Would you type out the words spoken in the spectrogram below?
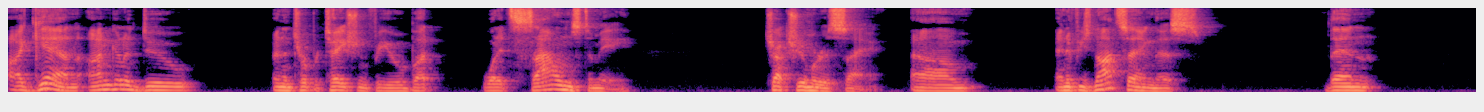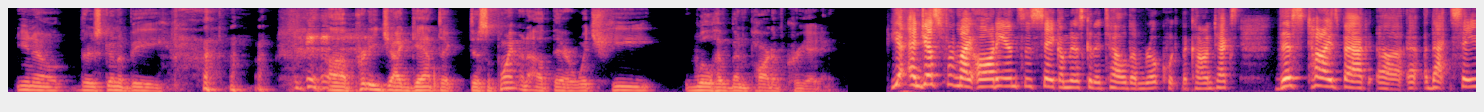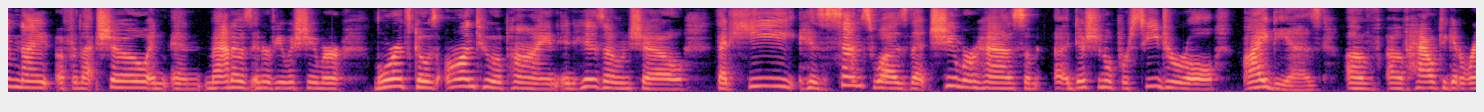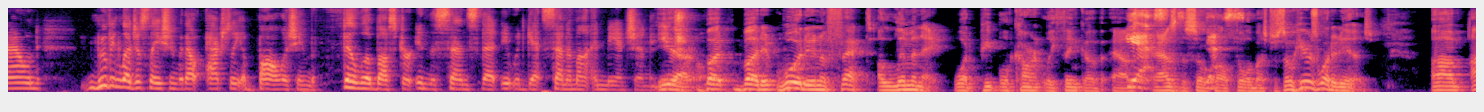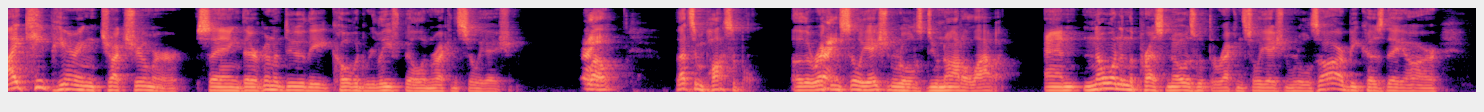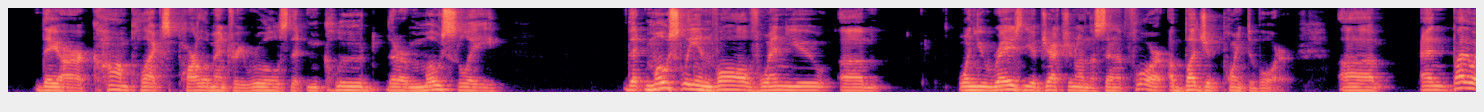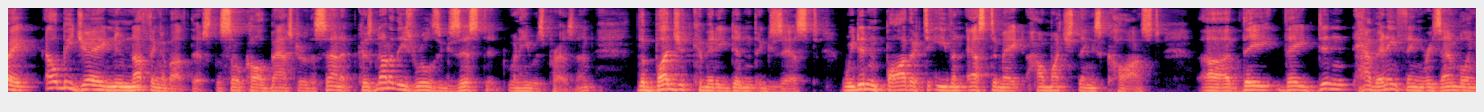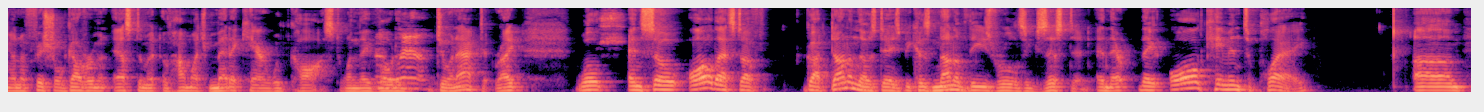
again, I'm going to do an interpretation for you, but what it sounds to me, Chuck Schumer is saying. Um, and if he's not saying this, then you know there's going to be a uh, pretty gigantic disappointment out there which he will have been part of creating yeah, and just for my audience's sake, I'm just going to tell them real quick the context. This ties back uh, uh that same night uh, for that show and and Maddow's interview with Schumer. Lawrence goes on to opine in his own show that he his sense was that Schumer has some additional procedural ideas of of how to get around moving legislation without actually abolishing the filibuster in the sense that it would get Sinema and Manchin. Yeah, but but it would in effect eliminate what people currently think of as yes. as the so-called yes. filibuster. So here's what it is. Um, I keep hearing Chuck Schumer saying they're going to do the COVID relief bill and reconciliation. Right. Well, that's impossible. Uh, the reconciliation right. rules do not allow it. And no one in the press knows what the reconciliation rules are because they are they are complex parliamentary rules that include that are mostly that mostly involve when you um, when you raise the objection on the Senate floor a budget point of order. Uh, and by the way, LBJ knew nothing about this, the so-called master of the Senate, because none of these rules existed when he was president. The budget committee didn't exist. We didn't bother to even estimate how much things cost. Uh, they they didn't have anything resembling an official government estimate of how much Medicare would cost when they Oh, voted wow. to enact it, right? Well, and so all that stuff got done in those days because none of these rules existed, and they they all came into play um,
